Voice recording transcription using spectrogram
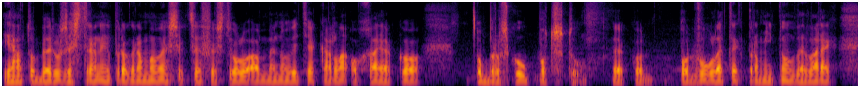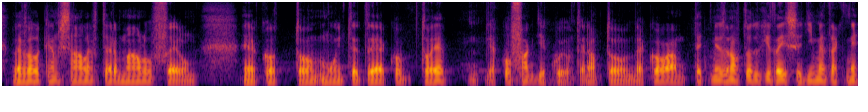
Já to beru ze strany programové sekce festivalu a jmenovitě Karla Ocha jako obrovskou poctu. Jako po dvou letech promítnout ve Varech ve velkém sále v Termálu film. Jako to můj, to, to, jako, to je jako fakt děkuju. Teda to, jako, a teď mi zrovna v to tady sedíme, tak mi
